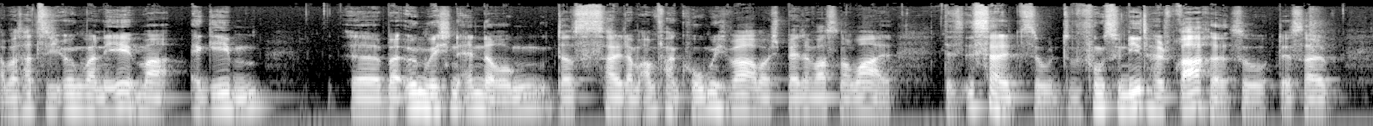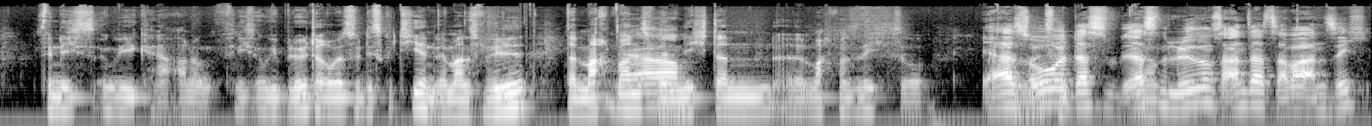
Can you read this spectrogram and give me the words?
Aber es hat sich irgendwann eh immer ergeben, äh, bei irgendwelchen Änderungen, dass es halt am Anfang komisch war, aber später war es normal. Das ist halt so, so funktioniert halt Sprache so. Deshalb finde ich es irgendwie, keine Ahnung, finde ich es irgendwie blöd, darüber zu diskutieren. Wenn man es will, dann macht man es, Ja. wenn nicht, dann äh, macht man es nicht so. Ja, also so, halt, das, das ist ein Lösungsansatz, aber an sich,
